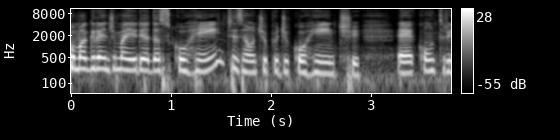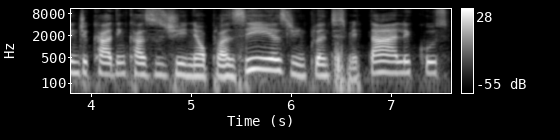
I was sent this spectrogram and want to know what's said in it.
Como a grande maioria das correntes, é um tipo de corrente é, contraindicada em casos de neoplasias, de implantes metálicos.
